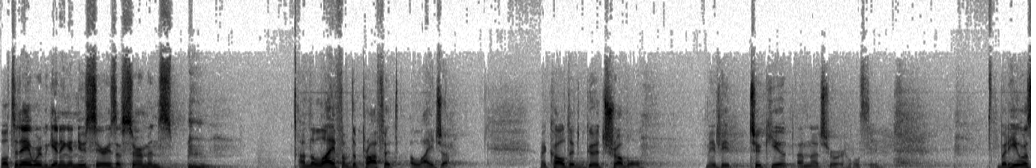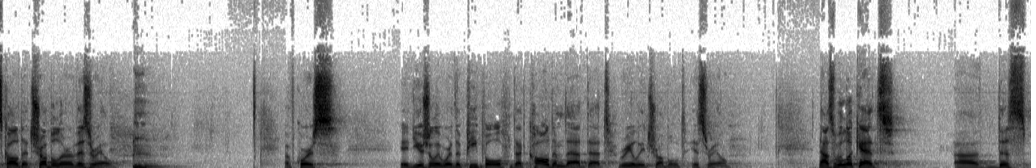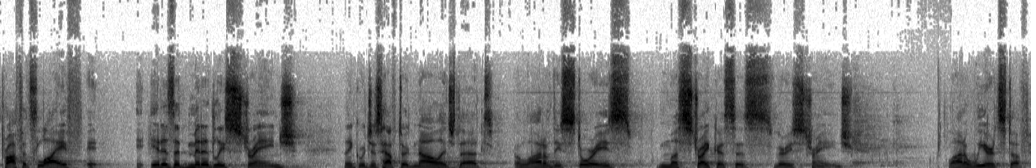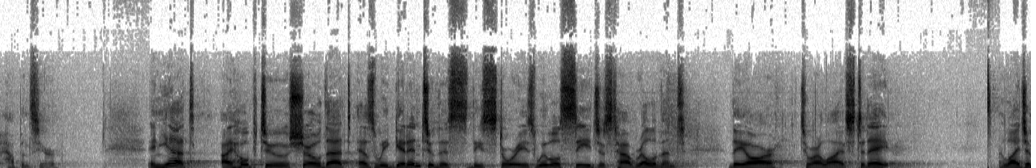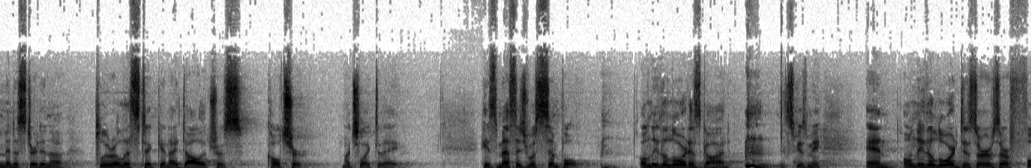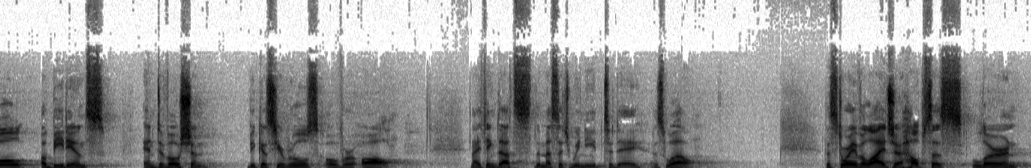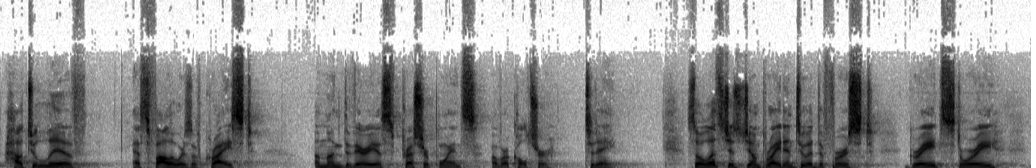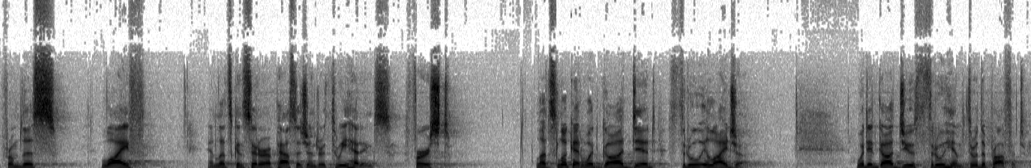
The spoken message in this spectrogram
Well, today we're beginning a new series of sermons on the life of the prophet Elijah. I called it Good Trouble. Maybe too cute? I'm not sure. We'll see. But he was called a troubler of Israel. of course, it usually were the people that called him that that really troubled Israel. Now, as we look at uh, this prophet's life, it, it is admittedly strange. I think we just have to acknowledge that a lot of these stories must strike us as very strange. A lot of weird stuff happens here. And yet, I hope to show that as we get into this, these stories, we will see just how relevant they are to our lives today. Elijah ministered in a pluralistic and idolatrous culture much like today. His message was simple only the Lord is God, excuse me, and only the Lord deserves our full obedience and devotion because he rules over all. And I think that's the message we need today as well. The story of Elijah helps us learn how to live as followers of Christ among the various pressure points of our culture today. So let's just jump right into it. The first great story from this life. And let's consider a passage under three headings. First, let's look at what God did through Elijah. What did God do through him, through the prophet?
